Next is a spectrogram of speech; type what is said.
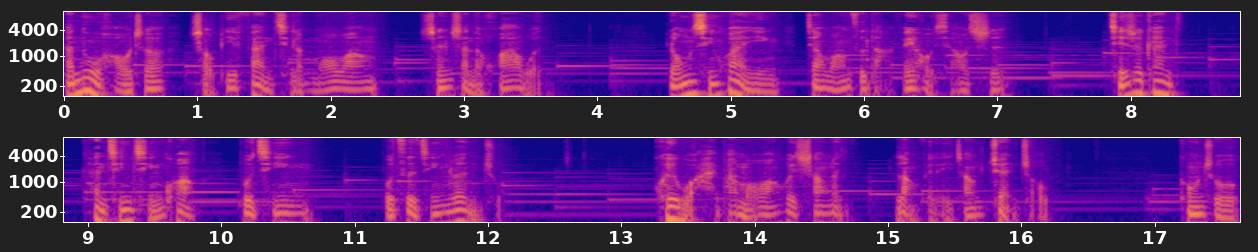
他怒吼着，手臂泛起了魔王身上的花纹。龙形幻影将王子打飞后消失。骑士看，看清情况，不禁，不自禁愣住。亏我还怕魔王会伤了你。浪费了一张卷轴，公主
